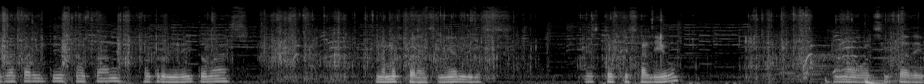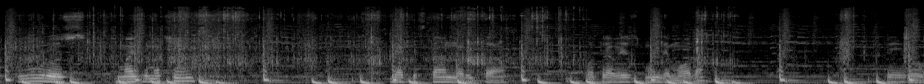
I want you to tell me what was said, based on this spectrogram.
¿Qué tal parientes? ¿Cómo están? Otro videito más. Nada más para enseñarles esto que salió. Una bolsita de puros Micro Machines. Ya que están ahorita otra vez muy de moda. Pero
